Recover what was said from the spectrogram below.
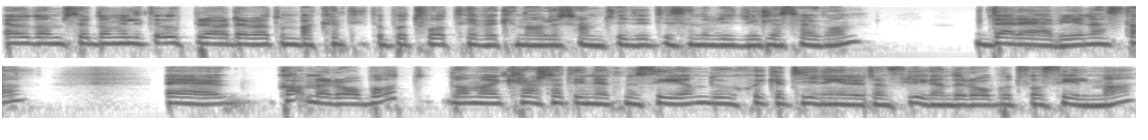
Eh, Och de, säger- de är lite upprörda över att de bara kan titta på två tv-kanaler samtidigt i sina videoglasögon. Där är vi ju nästan. Eh, kamerarobot, de har kraschat in i ett museum, då skickar tidningen ut en flygande robot för att filma.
